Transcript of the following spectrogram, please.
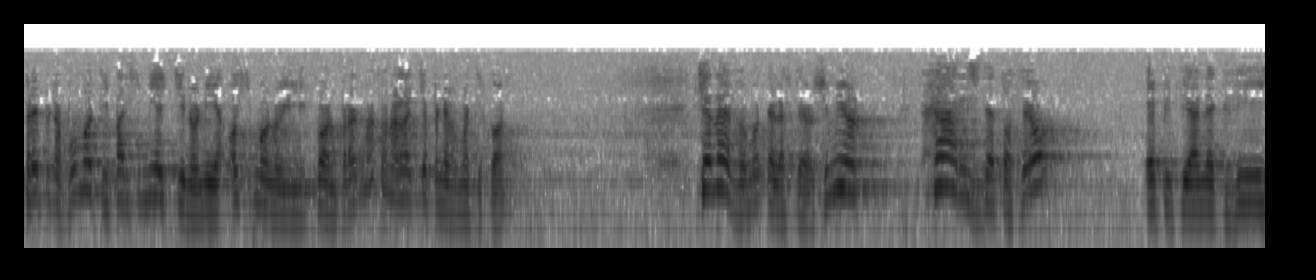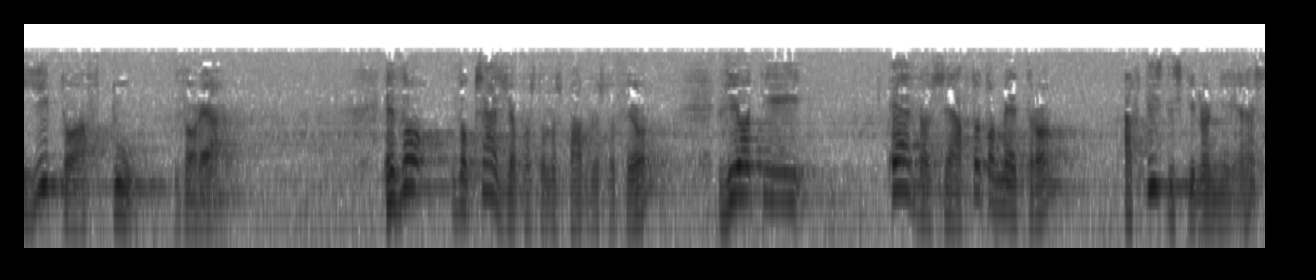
πρέπει να πούμε ότι υπάρχει μια κοινωνία όχι μόνο υλικών πραγμάτων αλλά και πνευματικών. Και ένα έβδομο τελευταίο σημείο χάρις δε το Θεό επί τη ανεκδιηγήτω αυτού δωρεά. Εδώ δοξάζει ο Απόστολος Παύλος το Θεό διότι έδωσε αυτό το μέτρο αυτής της κοινωνίας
